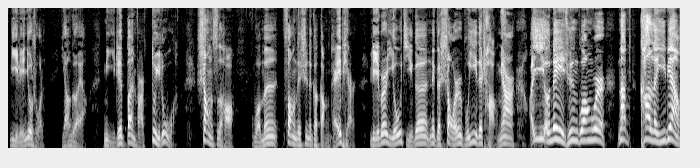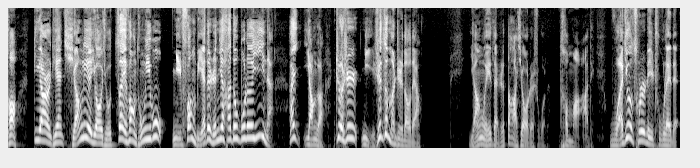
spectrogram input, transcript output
李林就说了：“杨哥呀，你这办法对路啊！上次哈，我们放的是那个港台片里边有几个那个少儿不宜的场面。哎呦，那群光棍那看了一遍哈，第二天强烈要求再放同一部。你放别的，人家还都不乐意呢。哎，杨哥，这事你是怎么知道的呀？”杨伟在这大笑着说了。他妈的！我就村里出来的，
